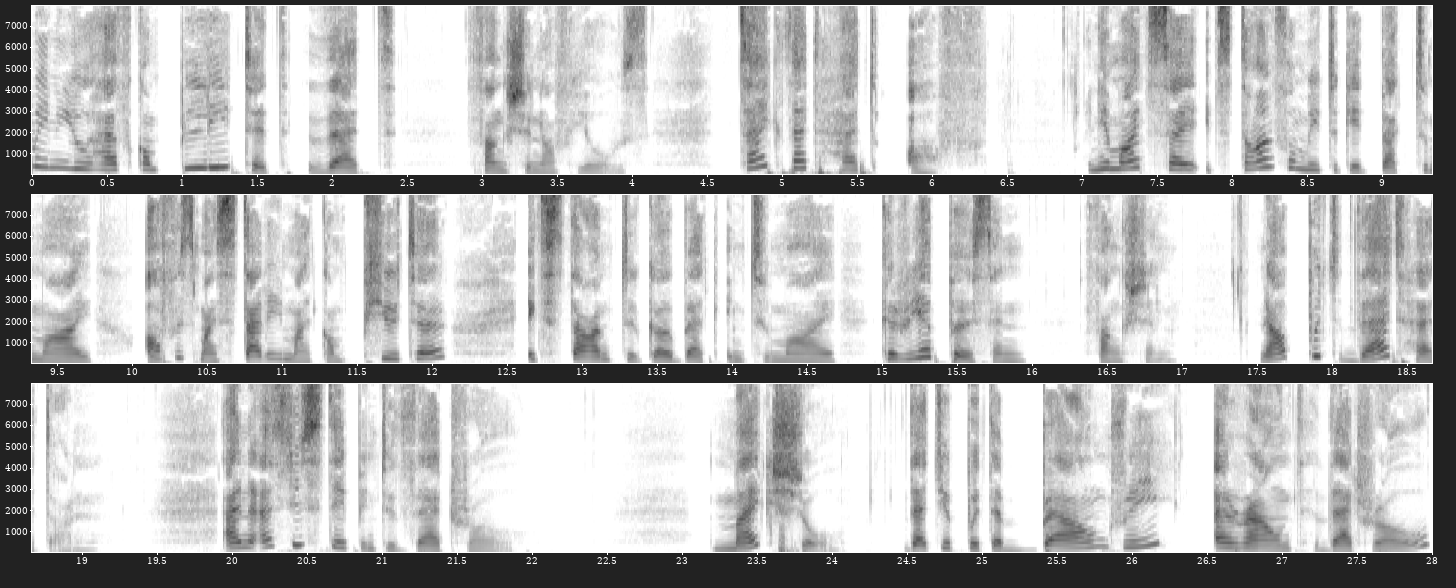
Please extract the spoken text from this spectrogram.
when you have completed that function of yours, take that hat off. And you might say, it's time for me to get back to my office, my study, my computer. It's time to go back into my career person function. Now put that hat on. And as you step into that role, make sure that you put a boundary around that role.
